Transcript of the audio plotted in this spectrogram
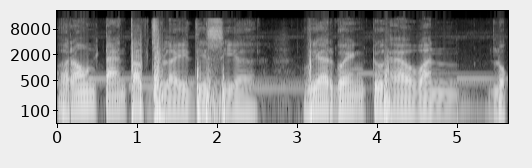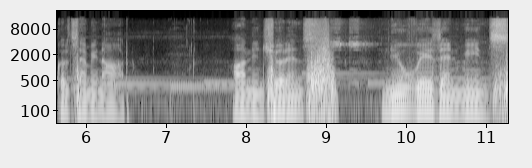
Around 10th of July this year, we are going to have one local seminar on insurance, new ways and means.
